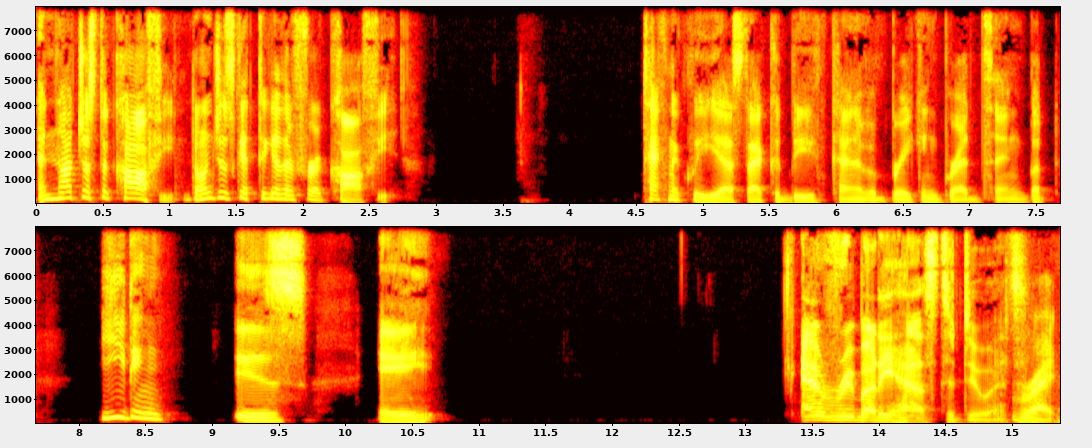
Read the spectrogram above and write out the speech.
And not just a coffee. Don't just get together for a coffee. Technically, yes, that could be kind of a breaking bread thing, but eating is a Everybody has to do it. right,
